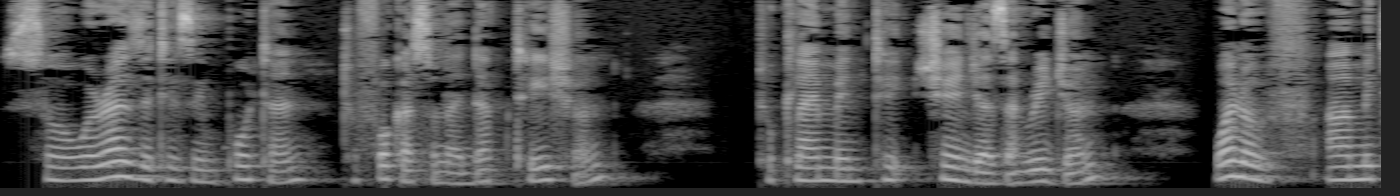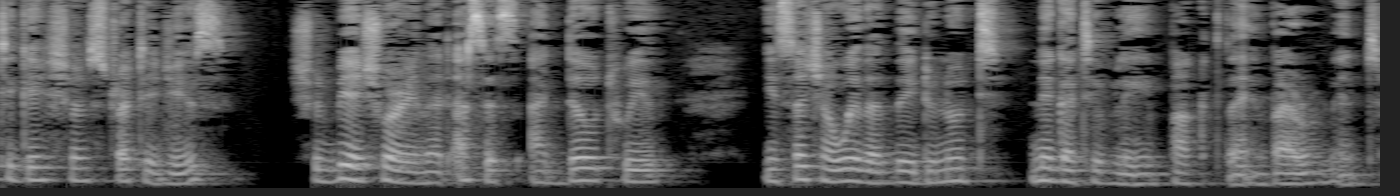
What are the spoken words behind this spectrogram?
So, whereas it is important to focus on adaptation to climate change as a region, one of our mitigation strategies should be ensuring that assets are dealt with in such a way that they do not negatively impact the environment.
